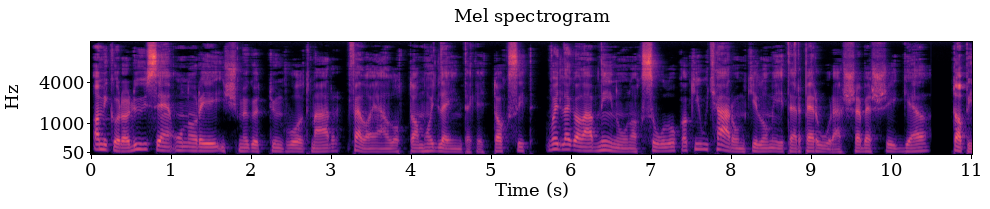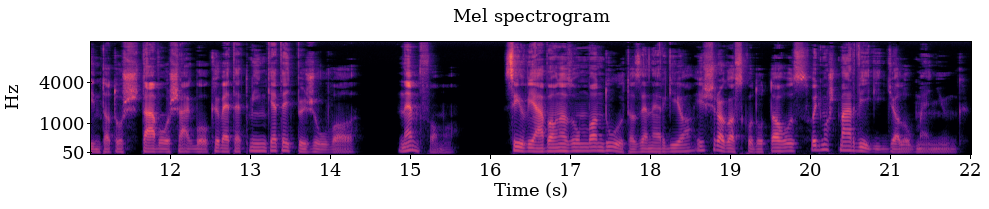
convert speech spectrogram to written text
Amikor a Rüse Honoré is mögöttünk volt már, felajánlottam, hogy leintek egy taxit, vagy legalább Nénónak szólok, aki úgy három kilométer per órás sebességgel, tapintatos távolságból követett minket egy Peugeot-val. Nem fama. Szilviában azonban dúlt az energia, és ragaszkodott ahhoz, hogy most már végig gyalog menjünk.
